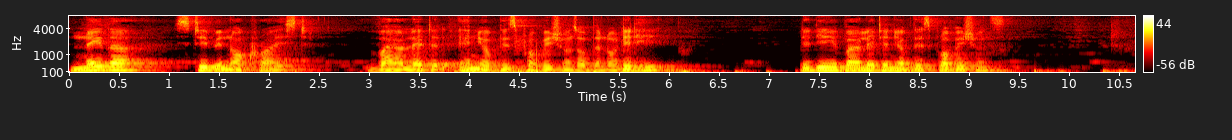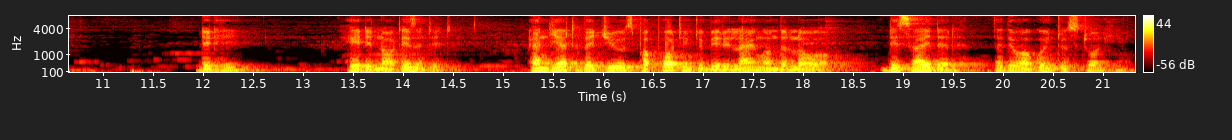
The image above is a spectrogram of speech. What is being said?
neither Stephen nor Christ violated any of these provisions of the law. Did he? Did he violate any of these provisions? Did he? He did not, isn't it? And yet the Jews, purporting to be relying on the law, decided that they were going to stone him,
